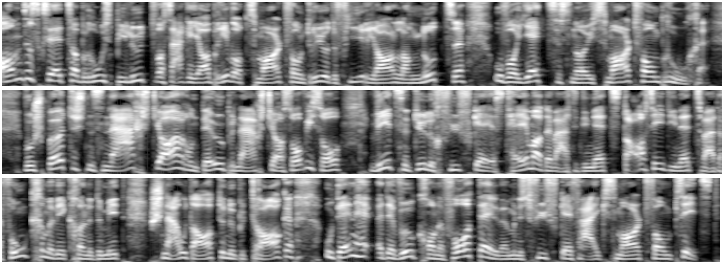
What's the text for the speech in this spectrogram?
Anders sieht es aber aus bei Leuten, die sagen, ja, aber ich will das Smartphone drei oder vier Jahre lang nutzen und die jetzt ein neues Smartphone brauchen. Wo spätestens nächstes Jahr und dann übernächstes Jahr sowieso wird es natürlich 5G ein Thema. Dann werden die Netze da sein, die Netze werden funken, wir können damit schnell Daten übertragen und dann hat man dann wirklich einen Vorteil, wenn man ein 5G-fähiges Smartphone besitzt.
